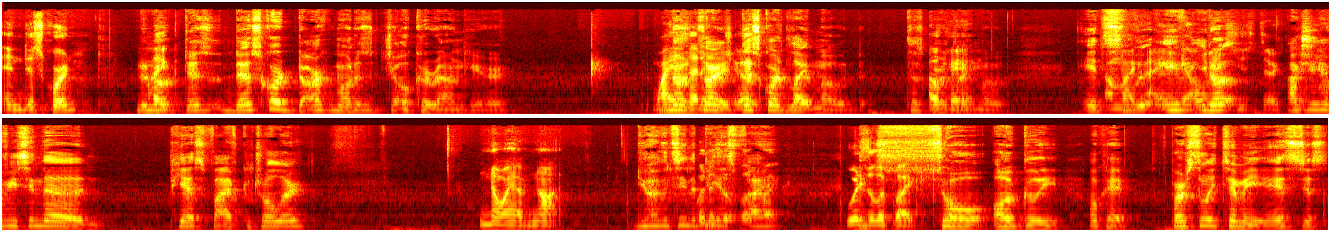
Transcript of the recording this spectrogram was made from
in Discord. No, no, Dis- Discord Dark Mode is a joke around here. Why no, is that? sorry, a joke? Discord Light Mode. Discord Okay. Light Mode. It's I'm like, if- you know. Actually, have you seen the PS5 controller? No, I have not. You haven't seen the What PS5. does it look like? What does it look like? So ugly. Okay, personally to me, it's just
